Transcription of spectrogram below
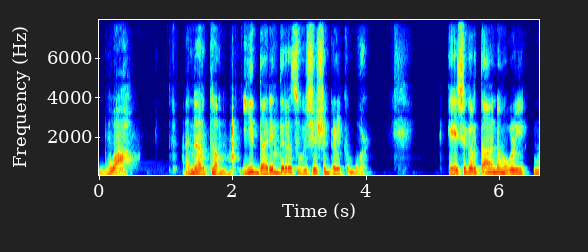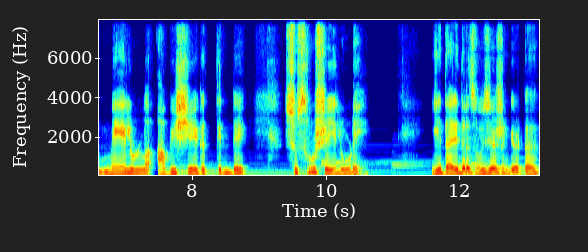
വാ അതിന്റെ അർത്ഥം ഈ ദരിദ്ര സുവിശേഷം കേൾക്കുമ്പോൾ യേശു കർത്താവിന്റെ മുകളിൽ മേലുള്ള അഭിഷേകത്തിന്റെ ശുശ്രൂഷയിലൂടെ ഈ ദരിദ്ര സുവിശേഷം കേട്ട്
